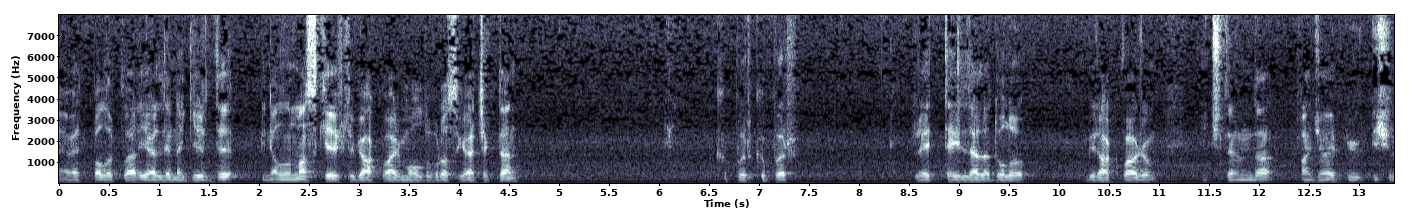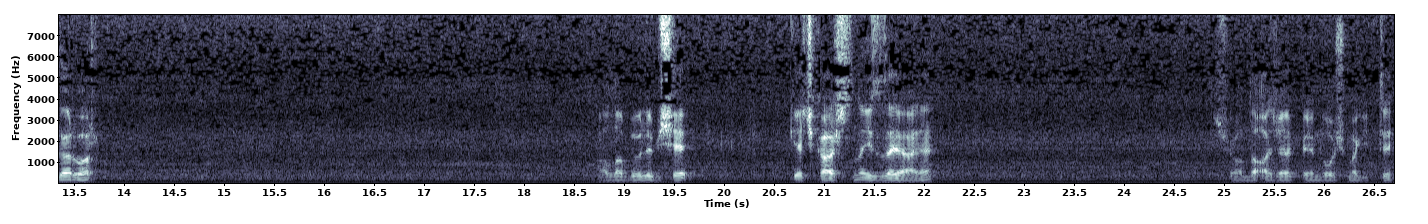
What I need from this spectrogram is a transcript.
Evet balıklar yerlerine girdi. İnanılmaz keyifli bir akvaryum oldu burası gerçekten. Kıpır kıpır red tail'lerle dolu bir akvaryum. İçlerinde acayip büyük dişiler var. Allah böyle bir şey geç karşısında izle yani. Şu anda acayip benim de hoşuma gitti.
